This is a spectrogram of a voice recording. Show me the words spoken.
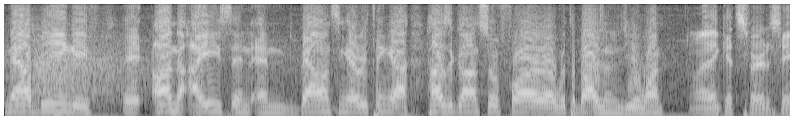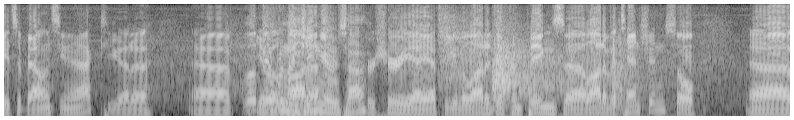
now being a, a on the ice and, and balancing everything, how's it gone so far with the Bison in year one? Well, I think it's fair to say it's a balancing act. You gotta uh, A little different a than lot of- juniors, huh? For sure, yeah. You have to give a lot of different things uh, a lot of attention. So, uh,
